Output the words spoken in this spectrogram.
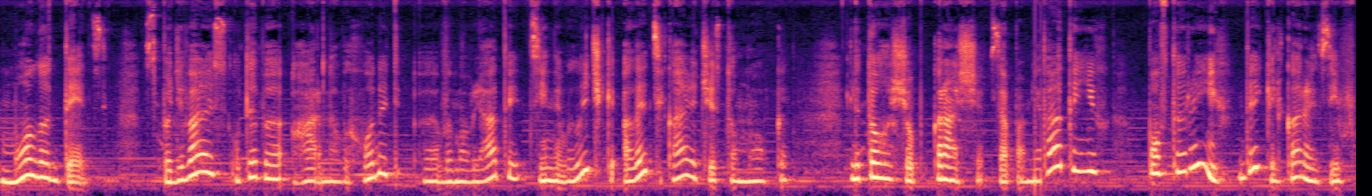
Молодець. Сподіваюсь, у тебе гарно виходить е, вимовляти ці невеличкі, але цікаві чистомовки. Для того, щоб краще запам'ятати їх, повтори їх декілька разів.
